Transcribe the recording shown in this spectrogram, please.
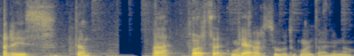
por isso. Então, vá, força, Tiago. Comentário sobre o documentário, não?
